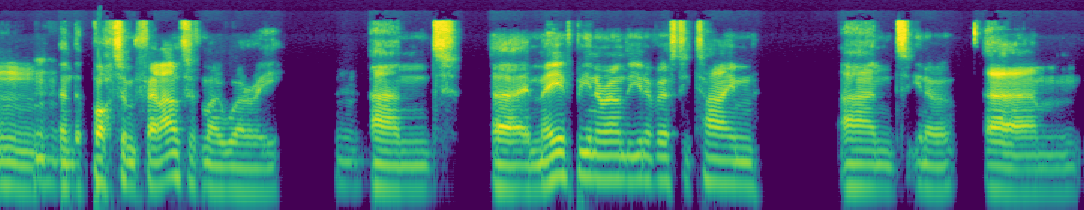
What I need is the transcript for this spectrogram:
Mm. Mhm. and the bottom fell out of my worry, Mm. and uh, it may have been around the university time, and you know, um,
